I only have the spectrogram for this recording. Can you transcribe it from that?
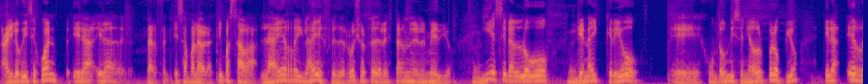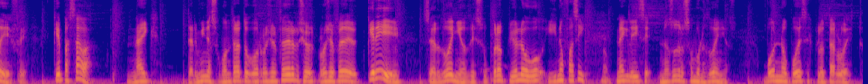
Ahí lo que dice Juan era, era perfecto, esa palabra. ¿Qué pasaba? La R y la F de Roger Federer están en el medio. Sí, Y ese era el logo sí. que Nike creó eh, junto a un diseñador propio, era RF. ¿Qué pasaba? Nike termina su contrato con Roger Federer, Roger Federer cree ser dueño de su propio logo y no fue así. No. Nike le dice, nosotros somos los dueños, vos no podés explotarlo esto.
